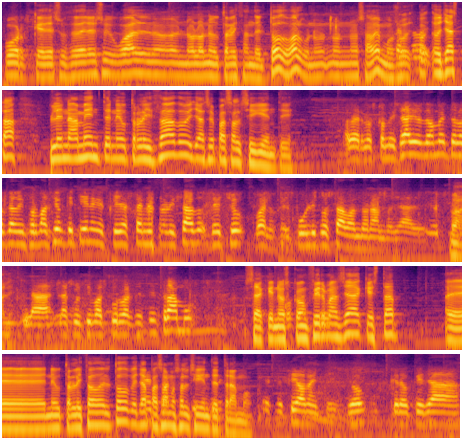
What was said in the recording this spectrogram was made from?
porque de suceder eso igual no, no lo neutralizan del todo o algo, no, no, no sabemos. O ya está plenamente neutralizado y ya se pasa al siguiente. A ver, los comisarios de momento lo que la información que tienen es que ya está neutralizado. De hecho, bueno, el público está abandonando ya el- Vale. la- las últimas curvas de este tramo. O sea que nos confirmas ya que está eh, neutralizado del todo, que ya pasamos al siguiente tramo. Efectivamente, yo creo que ya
